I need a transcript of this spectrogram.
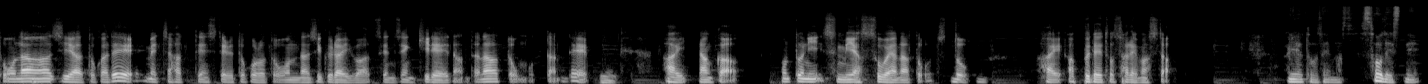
東南アジアとかでめっちゃ発展してるところと同じぐらいは全然綺麗なんだなと思ったんで、うんはい、なんか本当に住みやすそうやなと、ちょっと、はい、アップデートされました。ありがとうございます。そうですね。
